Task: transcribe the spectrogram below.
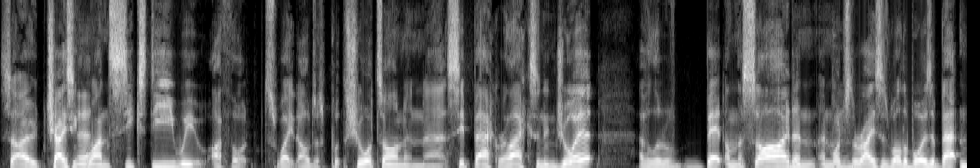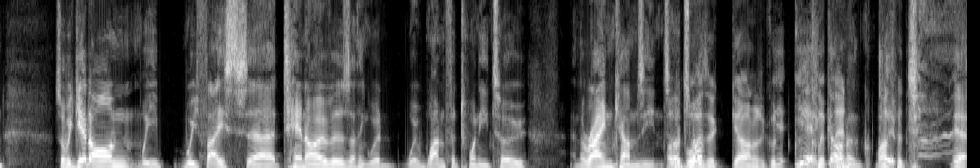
So chasing Yeah. 160, we I thought, sweet, I'll just put the shorts on and uh, sit back, relax, and enjoy it. Have a little bet on the side and, and Mm-hmm. watch the races while the boys are batting. So we get on, we we face uh, ten overs. I think we're we're one for 22, and the rain comes in. So it's the boys not, are going at a good, Yeah, good yeah, clip going then. a One clip. for t- yeah.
